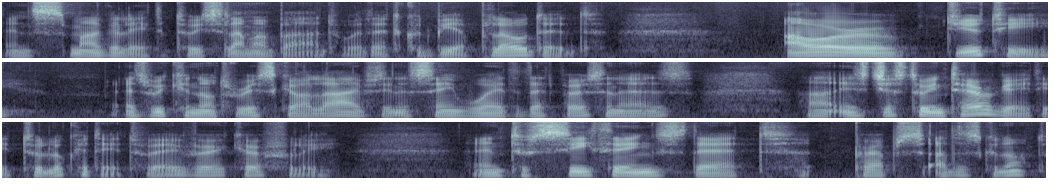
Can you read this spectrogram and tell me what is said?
and smuggle it to Islamabad where that could be uploaded, our duty, as we cannot risk our lives in the same way that that person has, uh, is just to interrogate it, to look at it very, very carefully, and to see things that perhaps others could not.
